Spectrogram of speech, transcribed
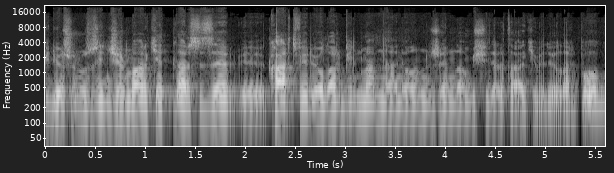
biliyorsunuz zincir marketler size e, kart veriyorlar bilmem ne hani onun üzerinden bir şeyleri takip ediyorlar. Bu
